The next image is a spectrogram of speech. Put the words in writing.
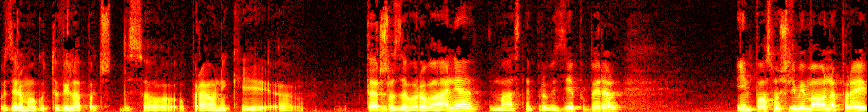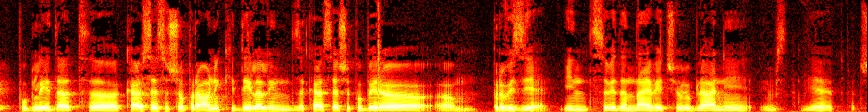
oziroma ugotovila pač, da so upravniki uh, tržili zavarovanja, masne provizije pobirali. In pa smo šli mi malo naprej pogledati, uh, kaj vse so še upravniki delali in zakaj vse še pobirajo um, provizije. In seveda največji v Ljubljani je pač,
